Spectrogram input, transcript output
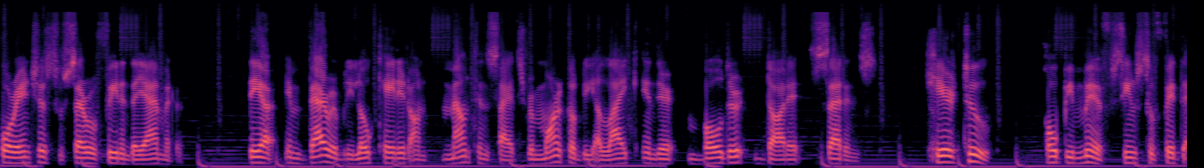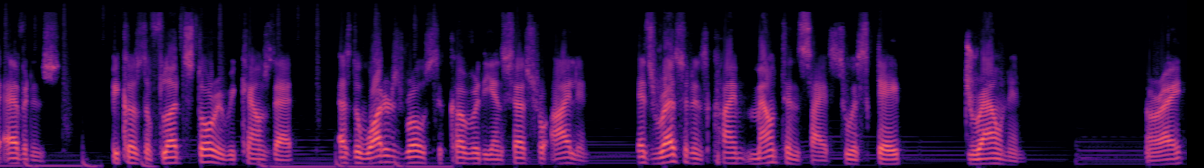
4 inches to several feet in diameter. They are invariably located on mountain mountainsides remarkably alike in their boulder dotted settings. Here, too, Hopi myth seems to fit the evidence, because the flood story recounts that as the waters rose to cover the ancestral island, its residents climbed mountain mountainsides to escape drowning. All right?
